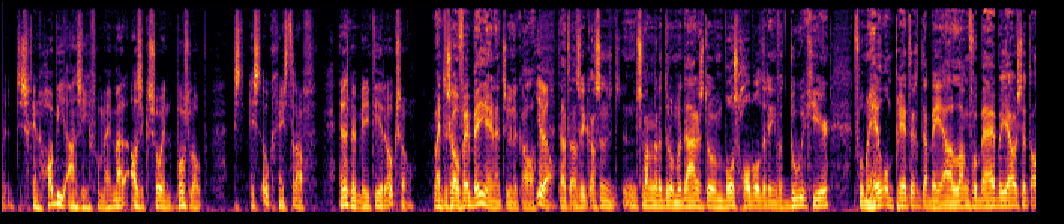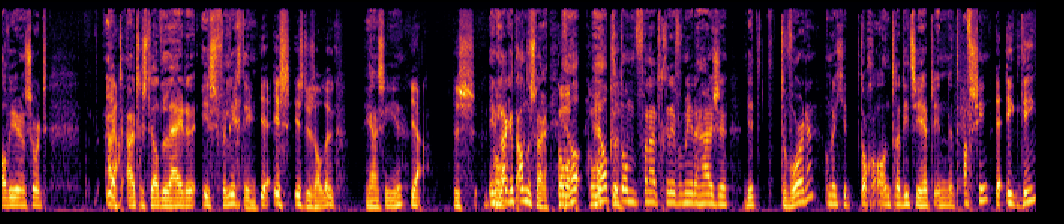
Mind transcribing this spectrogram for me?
het is geen hobby aan zich voor mij, maar als ik zo in het bos loop, is, is het ook geen straf. En dat is met mediteren ook zo. Maar dus zover ben jij natuurlijk al. Jawel. Dat als ik als een, een zwangere dromedaris door een bos hobbel... dan denk ik, wat doe ik hier? Ik voel me heel onprettig. Daar ben je al lang voorbij. Bij jou is dat alweer een soort uit, uitgestelde lijden is verlichting. Ja, is, is dus al leuk. Ja, zie je? Ja. Dus Ik laat het anders vragen. kom op- Hel- kom op helpt het om vanuit gereformeerde huizen dit te worden? Omdat je toch al een traditie hebt in het afzien? Ik denk,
